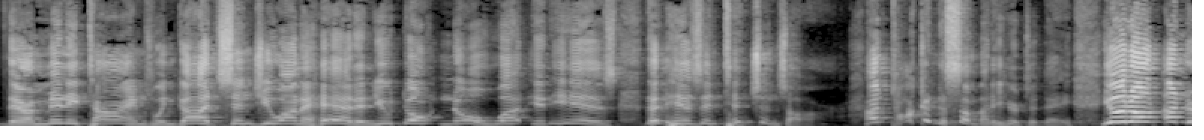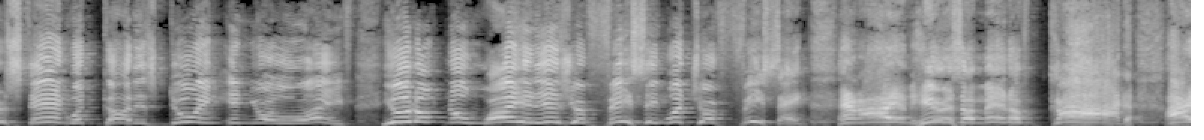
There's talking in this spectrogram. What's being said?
there are many times when God sends you on ahead and you don't know what it is that His intentions are. I'm talking to somebody here today. You don't understand what God is doing in your life. You don't know why it is you're facing what you're facing. And I am here as a man of God. I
